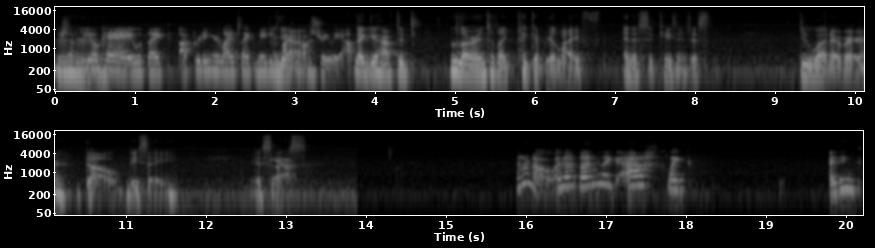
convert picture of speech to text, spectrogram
you just have to be Mhm. okay with like uprooting your life to like maybe fucking Yeah. Australia. like you have to learn to like pick up your life in a suitcase and just do whatever Go. they say. It sucks. I don't know. I mean, but I'm like, ah, like, I think,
